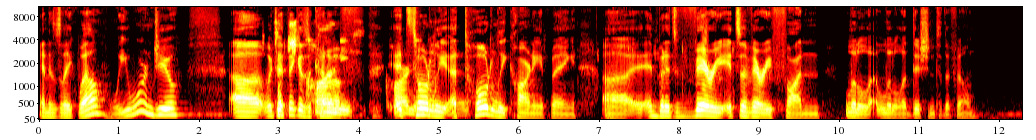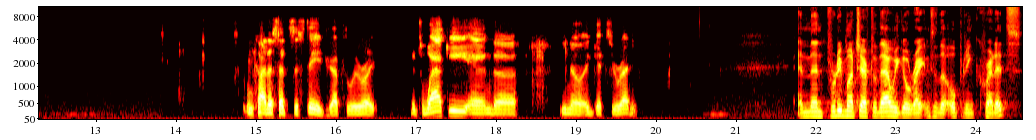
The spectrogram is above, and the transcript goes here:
And it's like well we warned you uh, which Such I think is a kind of a, it's totally a totally carny thing uh, and but it's very it's a very fun little little addition to the film. And kind of sets the stage you're absolutely right it's wacky and uh, you know it gets you ready. And then pretty much after that, we go right into the opening credits.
